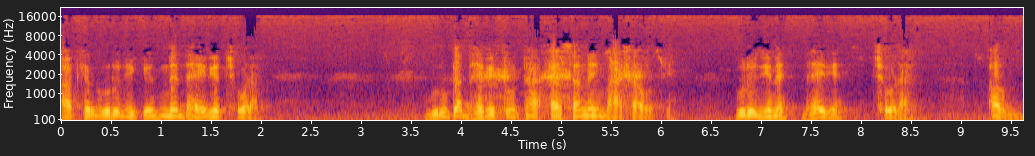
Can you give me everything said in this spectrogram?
आखिर गुरु जी ने धैर्य छोड़ा? गुरु का धैर्य टूटा, ऐसा नहीं भाषा होती। गुरु जी ने धैर्य छोड़ा। और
